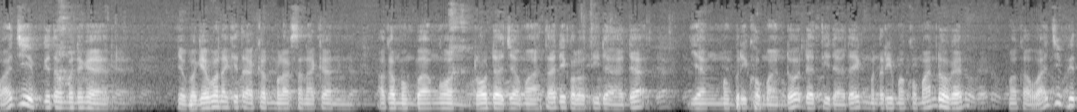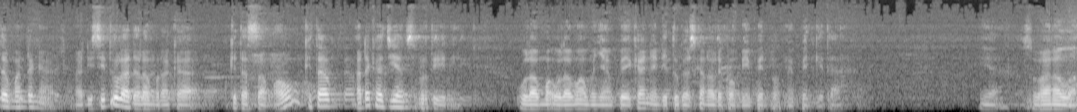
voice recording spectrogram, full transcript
wajib kita mendengar. Ya bagaimana kita akan melaksanakan, akan membangun roda jamaah tadi kalau tidak ada yang memberi komando dan tidak ada yang menerima komando kan? Maka wajib kita mendengar. Nah di situlah dalam rangka kita samau, kita ada kajian seperti ini. Ulama-ulama menyampaikan yang ditugaskan oleh pemimpin-pemimpin kita. Ya, subhanallah.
